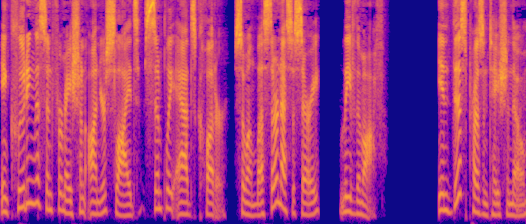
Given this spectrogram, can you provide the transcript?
Including this information on your slides simply adds clutter, so unless they're necessary, leave them off. In this presentation, though,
